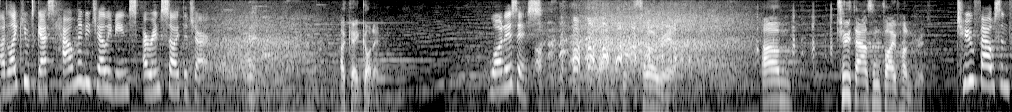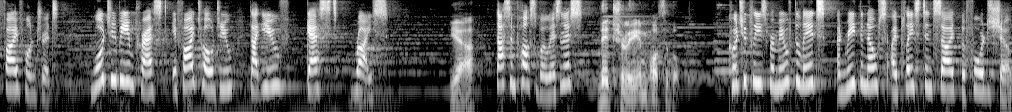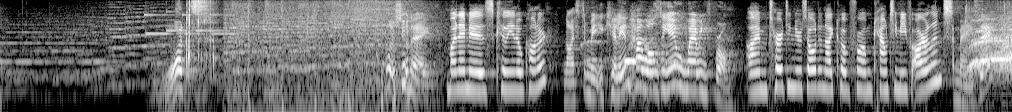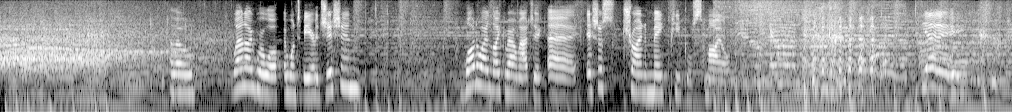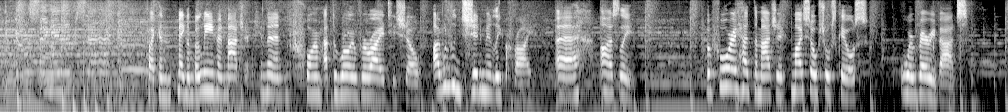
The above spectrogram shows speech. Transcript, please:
I'd like you to guess how many jelly beans are inside the jar. Okay, got it. What is it? Slow here. Um, 2,500. 2,500. Would you be impressed if I told you that you've guessed right? Yeah. That's impossible, isn't it? Literally impossible. Could you please remove the lid and read the note I placed inside before the show? What? What's your name? My name is Cillian O'Connor. Nice to meet you, Cillian. How old are you and where are you from? I'm 13 years old and I come from County Meath, Ireland. Amazing. Hello. When I grow up, I want to be a magician. What do I like about magic? Uh, it's just trying to make people smile. Yay! if I can make them believe in magic and then perform at the Royal Variety Show, I would legitimately cry. Uh, honestly, before I had the magic, my social skills were very bad.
